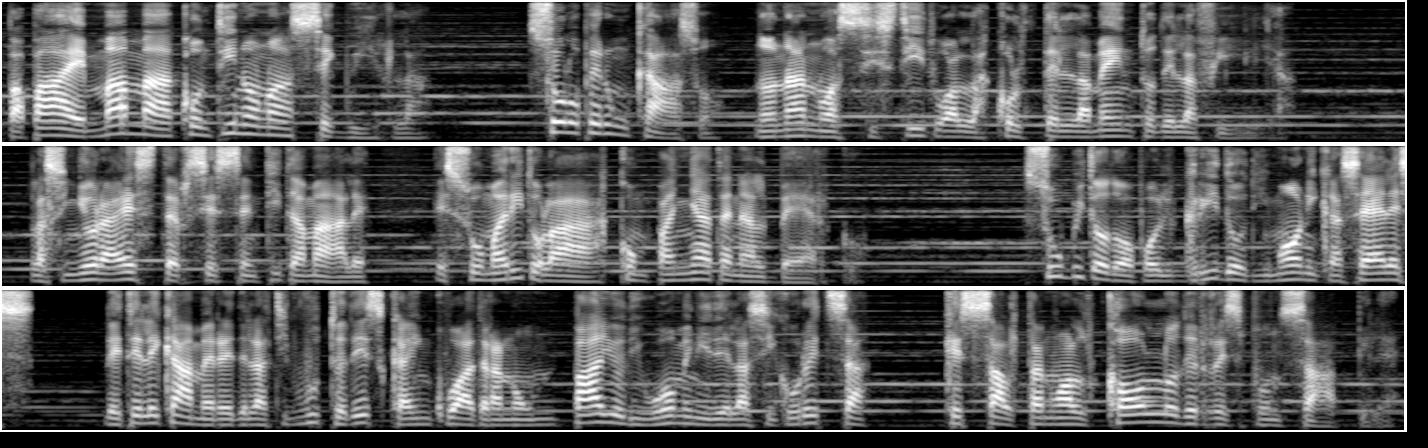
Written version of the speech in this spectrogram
Papà e mamma continuano a seguirla. Solo per un caso non hanno assistito all'accoltellamento della figlia. La signora Esther si è sentita male e suo marito l'ha accompagnata in albergo. Subito dopo il grido di Monica Seles, le telecamere della TV tedesca inquadrano un paio di uomini della sicurezza che saltano al collo del responsabile.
